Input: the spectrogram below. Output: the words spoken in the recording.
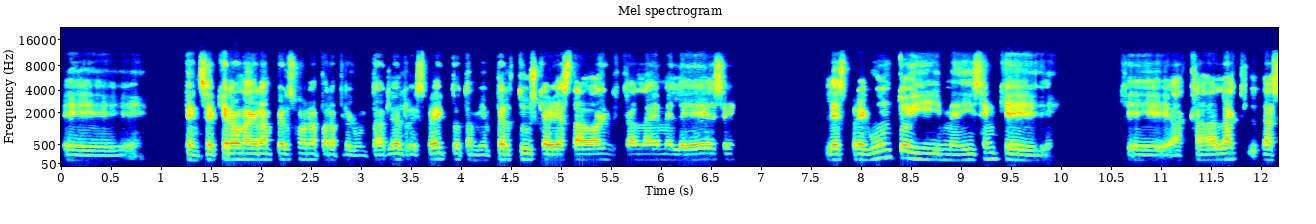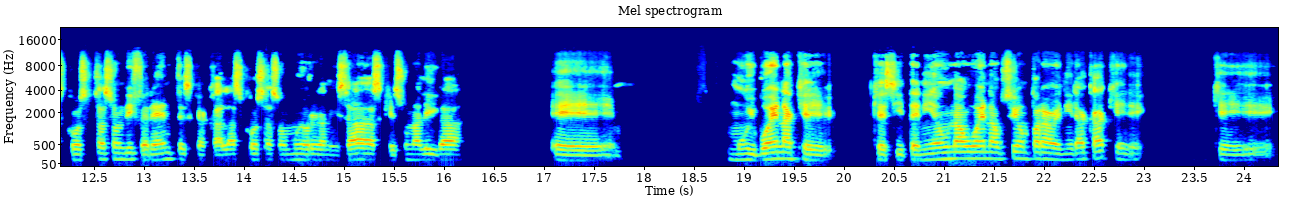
eh, pensé que era una gran persona para preguntarle al respecto. También Pertus, que había estado acá en la MLS. Les pregunto y me dicen que, que acá las cosas son diferentes, que acá las cosas son muy organizadas, que es una liga eh, muy buena, que, que, si tenía una buena opción para venir acá, que, que,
